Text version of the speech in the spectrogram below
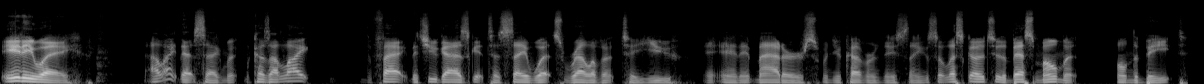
Anyway, I like that segment because I like the fact that you guys get to say what's relevant to you and it matters when you're covering these things. So let's go to the best moment on the beat.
